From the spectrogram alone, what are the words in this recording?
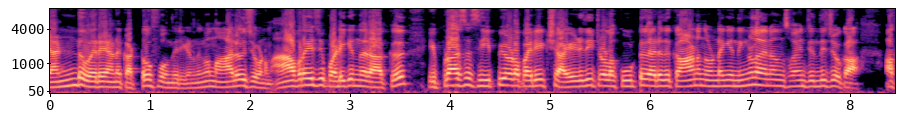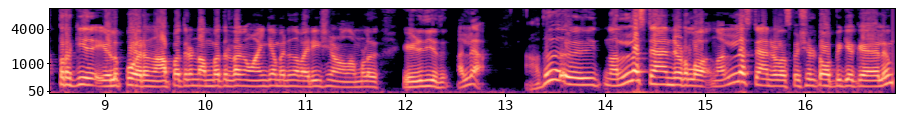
രണ്ട് വരെയാണ് കട്ട് ഓഫ് വന്നിരിക്കുന്നത്. നിങ്ങൾ ഒന്ന് ആലോചിച്ച് വേണം ആവറേജ് പഠിക്കുന്ന ഒരാൾക്ക് ഇപ്രാവശ്യം സി പി യുടെ പരീക്ഷ എഴുതിയിട്ടുള്ള കൂട്ടുകാർ ഇത് കാണുന്നുണ്ടെങ്കിൽ നിങ്ങൾ തന്നെ ഒന്ന് സ്വയം ചിന്തിച്ചു നോക്കുക. അത്രയ്ക്ക് എളുപ്പമായിരുന്നു. നാൽപ്പത്തിരണ്ട് അമ്പത്തിരണ്ടൊക്കെ വാങ്ങിക്കാൻ പറ്റുന്ന പരീക്ഷയാണോ നമ്മൾ എഴുതിയത്? അല്ല. അത് നല്ല സ്റ്റാൻഡേർഡുള്ള നല്ല സ്റ്റാൻഡേർഡുള്ള സ്പെഷ്യൽ ടോപ്പിക് ഒക്കെ ആയാലും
